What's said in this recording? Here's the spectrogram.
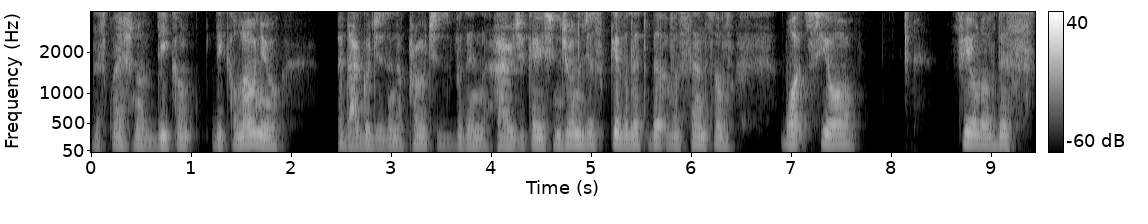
this question of decol- decolonial pedagogies and approaches within higher education. Do you want to just give a little bit of a sense of what's your feel of this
